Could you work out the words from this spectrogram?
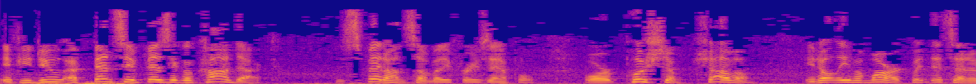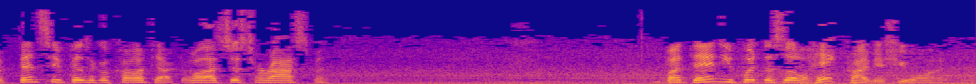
If you do offensive physical conduct, spit on somebody, for example, or push them, shove them. You don't leave a mark, but it's an offensive physical contact. Well, that's just harassment. But then you put this little hate crime issue on it.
